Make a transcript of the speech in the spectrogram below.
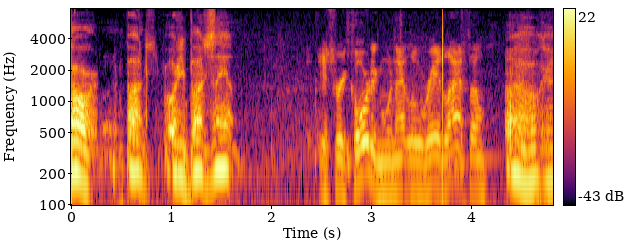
card. Punch. What do you punch in? It's recording when that little red light's on. Oh, okay.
